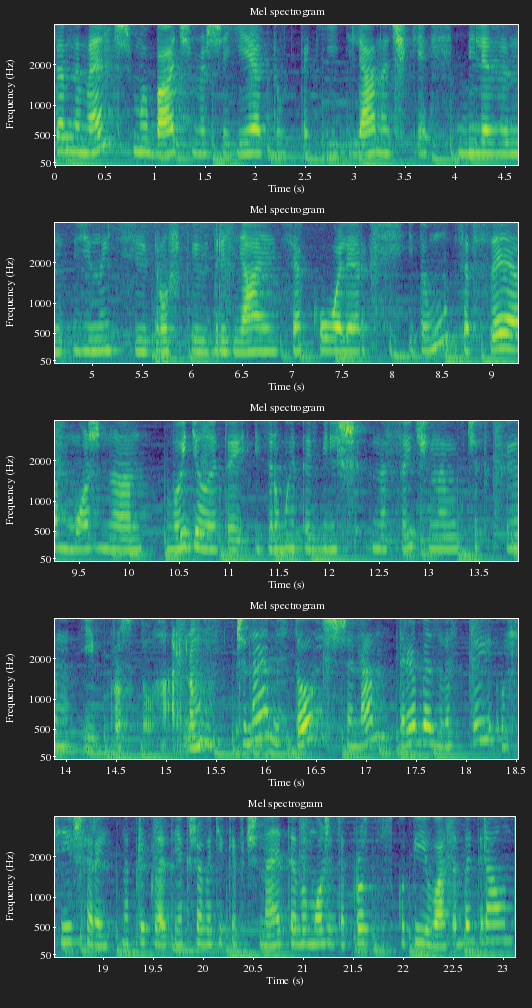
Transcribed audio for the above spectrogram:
Тим не менш, ми бачимо, що є тут такі діляночки біля зіниці трошки відрізняється колір. І тому це все можна виділити і зробити більш насиченим, чітким і просто гарним. Починаємо з того, що нам треба звести усі шари. Наприклад, якщо ви тільки починаєте, ви можете просто скопіювати бекграунд.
